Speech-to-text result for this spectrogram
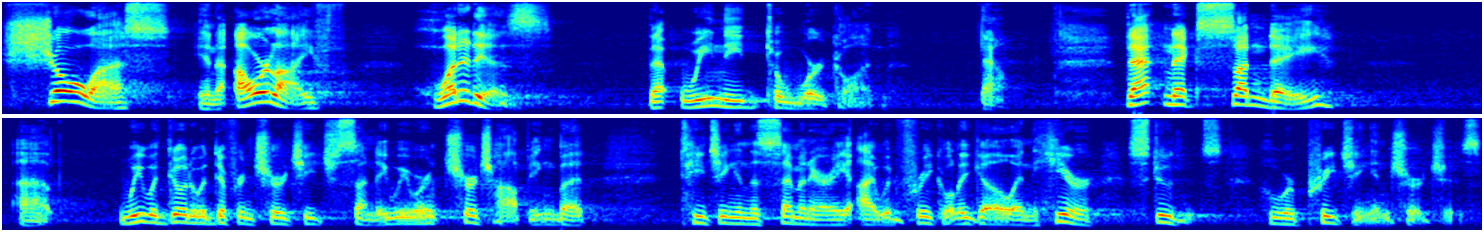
show us in our life what it is that we need to work on. Now, that next Sunday, uh, we would go to a different church each Sunday. We weren't church hopping, but teaching in the seminary, I would frequently go and hear students who were preaching in churches.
